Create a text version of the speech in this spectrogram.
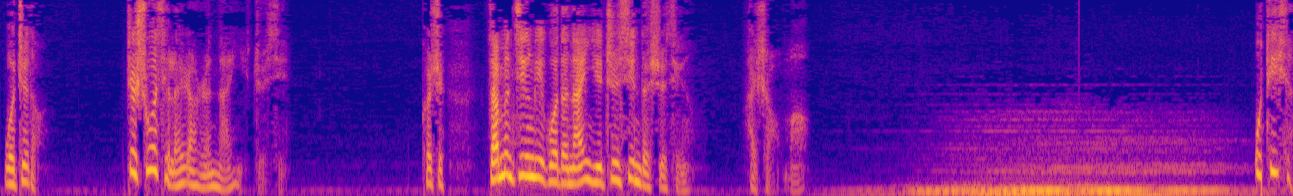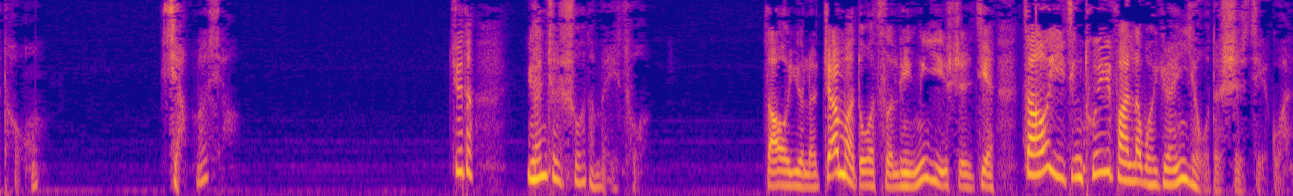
我知道，这说起来让人难以置信。可是，咱们经历过的难以置信的事情还少吗？我低下头，想了想，觉得袁振说的没错。遭遇了这么多次灵异事件，早已经推翻了我原有的世界观。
